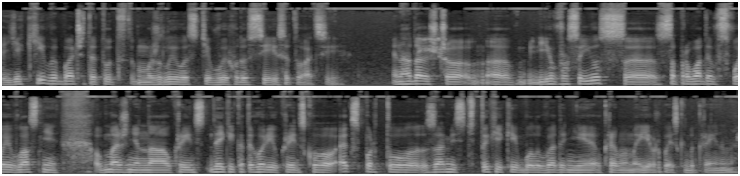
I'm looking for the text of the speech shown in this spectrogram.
Які ви бачите тут можливості виходу з цієї ситуації? Я нагадаю, що е, Євросоюз е, запровадив свої власні обмеження на українсь... деякі категорії українського експорту замість тих, які були введені окремими європейськими країнами.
